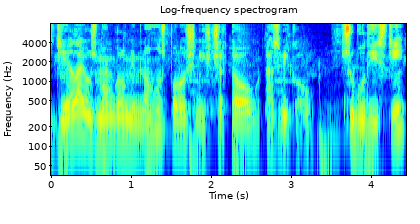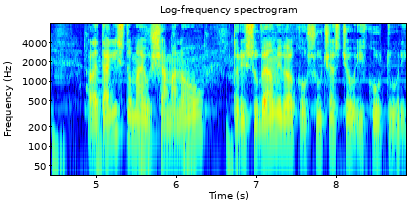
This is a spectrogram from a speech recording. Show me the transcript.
Zdieľajú s Mongolmi mnoho spoločných črtov a zvykov. Sú budhisti, ale takisto majú šamanov, ktorí sú veľmi veľkou súčasťou ich kultúry.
